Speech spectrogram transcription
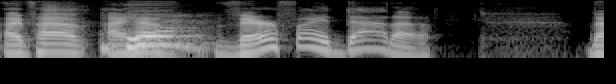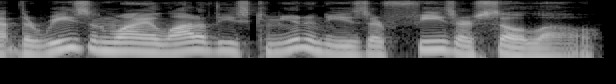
I've have I have verified data that the reason why a lot of these communities their fees are so low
